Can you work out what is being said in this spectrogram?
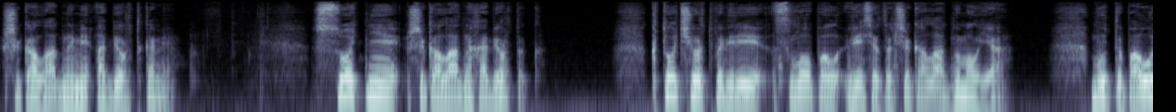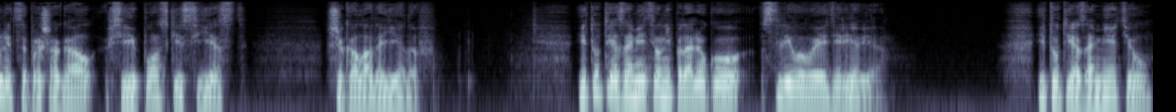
шоколадными обертками. Сотни шоколадных оберток. Кто, черт побери, слопал весь этот шоколад, думал я будто по улице прошагал всеяпонский съезд шоколадоедов. И тут я заметил неподалеку сливовые деревья. И тут я заметил,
